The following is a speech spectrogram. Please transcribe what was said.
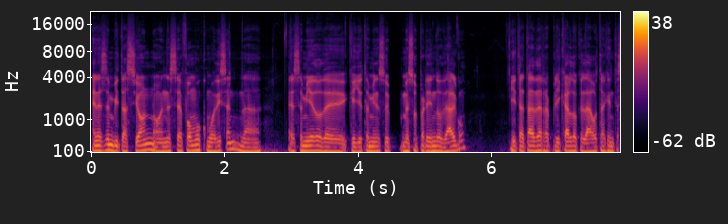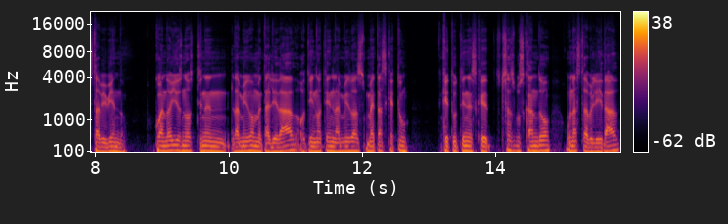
en esa invitación o en ese FOMO, como dicen, ese miedo de que yo también estoy, me estoy perdiendo de algo y tratar de replicar lo que la otra gente está viviendo. Cuando ellos no tienen la misma mentalidad o no tienen las mismas metas que tú, que tú tienes que, tú estás buscando una estabilidad,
